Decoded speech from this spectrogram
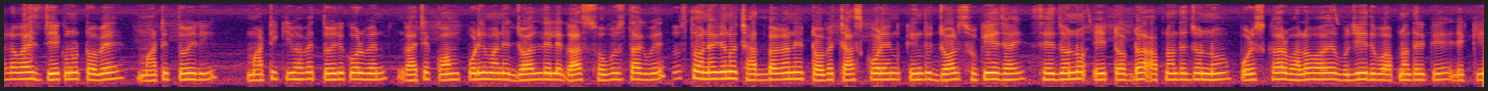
হ্যালো গাইস যে কোনো টবে মাটির তৈরি, মাটি কীভাবে তৈরি করবেন, গাছে কম পরিমাণে জল দিলে গাছ সবুজ থাকবে। দোস্ত, অনেকজন ছাদ বাগানে টবে চাষ করেন, কিন্তু জল শুকিয়ে যায়। সেই জন্য এই টবটা আপনাদের জন্য পরিষ্কার ভালোভাবে বুঝিয়ে দেবো আপনাদেরকে যে কী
